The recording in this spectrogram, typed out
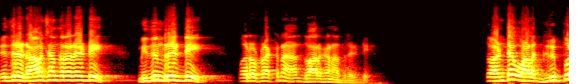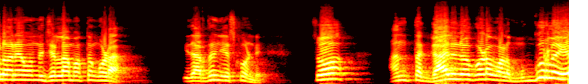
పెద్దిరెడ్డి రామచంద్రారెడ్డి మిథున్ రెడ్డి మరో ప్రక్కన ద్వారకానాథ్ రెడ్డి. సో అంటే వాళ్ళ గ్రిప్పులోనే ఉంది జిల్లా మొత్తం కూడా. ఇది అర్థం చేసుకోండి. సో అంత గాలిలో కూడా వాళ్ళ ముగ్గురులో ఏ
